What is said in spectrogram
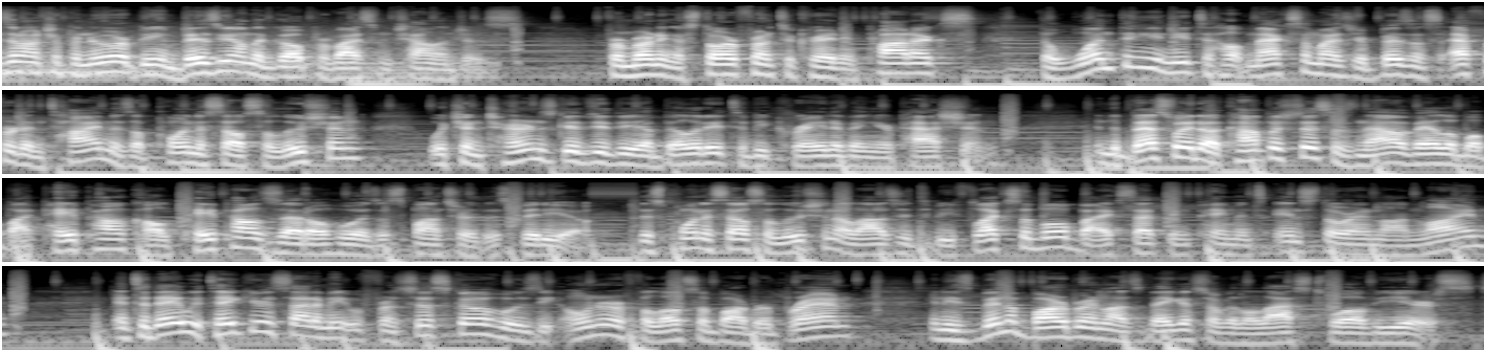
As an entrepreneur, being busy on the go provides some challenges. From running a storefront to creating products, the one thing you need to help maximize your business effort and time is a point of sale solution, which in turns gives you the ability to be creative in your passion. And the best way to accomplish this is now available by PayPal called PayPal Zettle, who is a sponsor of this video. This point of sale solution allows you to be flexible by accepting payments in-store and online. And today we take you inside to meet with Francisco, who is the owner of Filoso Barber brand, and he's been a barber in Las Vegas over the last 12 years.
